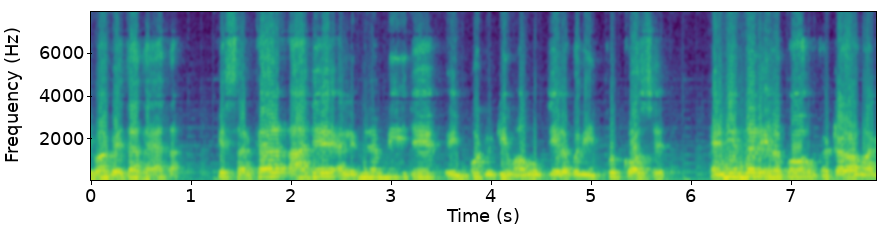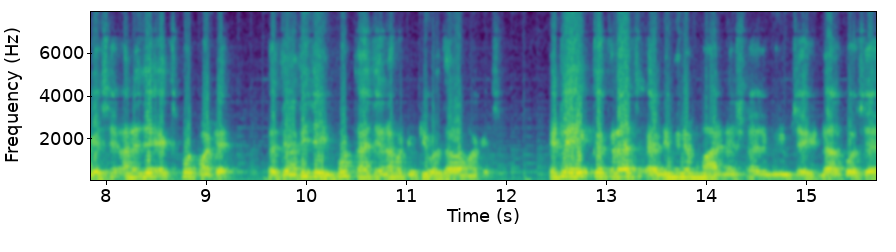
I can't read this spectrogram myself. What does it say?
એવા વહેતા થયા હતા કે સરકાર આ જે એલ્યુમિનિયમની જે ઇમ્પોર્ટ ડ્યુટી અમુક જે લોકોની ઇનપુટ કોસ્ટ છે, એની અંદર એ લોકો ઘટાડવા માગે છે અને જે એક્સપોર્ટ માટે ત્યાંથી જે ઇમ્પોર્ટ થાય છે એના પર ડ્યુટી વધારવા માંગે છે. એટલે એક કદાચ એલ્યુમિનિયમમાં નેશનલ એલ્યુમિનિયમ છે હિન્ડાલ્કો છે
